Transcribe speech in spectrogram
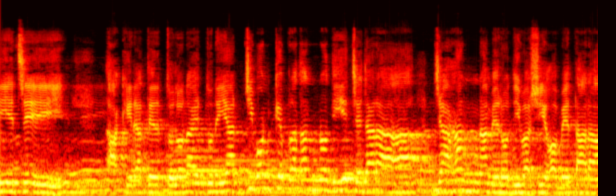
দিয়েছে আখিরাতের তুলনায় দুনিয়ার জীবনকে প্রাধান্য দিয়েছে যারা জাহান নামের অধিবাসী হবে তারা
